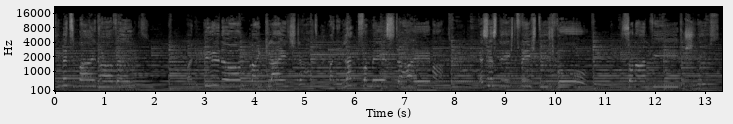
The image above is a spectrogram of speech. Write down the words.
die Mitte meiner Welt. Meine Bühne und mein Kleinstaat, meine lang vermisste Heimat. Es ist nicht wichtig wo, sondern wie du schläfst.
